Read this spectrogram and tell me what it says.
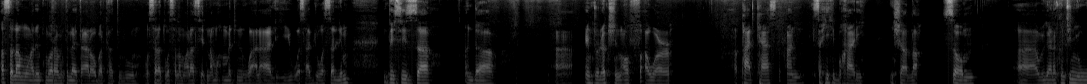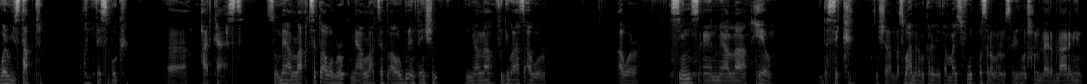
Assalamu alaikum wa rahmatullahi ta'ala wa barakatuhu wa salatu wa salam ala sayyidina Muhammadin wa ala alihi wa sahbihi wa sallim. This is uh, the uh, introduction of our uh, podcast on Sahih Bukhari, inshallah. So um, uh, we're gonna continue where we stopped on Facebook uh, podcast. So may Allah accept our work, may Allah accept our good intention, and may Allah forgive us our our sins, and may Allah heal the sick. إن شاء الله سبحان ربك رب العزة عما يصفون وسلام على المرسلين والحمد لله رب العالمين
